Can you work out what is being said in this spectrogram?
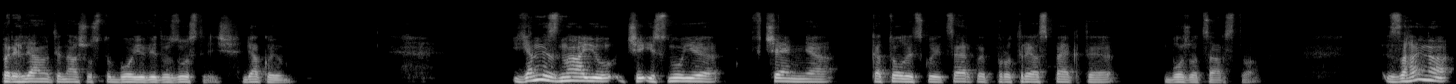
переглянути нашу з тобою відеозустріч. Дякую. Я не знаю, чи існує вчення католицької церкви про три аспекти Божого царства. Загальна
